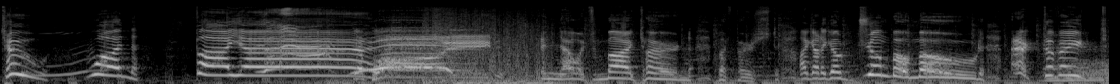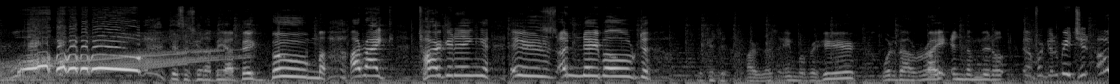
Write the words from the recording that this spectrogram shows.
two, one, fire! Wide! And now it's my turn. But first, I gotta go jumbo mode. Activate! Whoa! This is gonna be a big boom. All right, targeting is enabled. Look at it. All right, let's aim over here. What about right in the middle? If we're gonna reach it. Oh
